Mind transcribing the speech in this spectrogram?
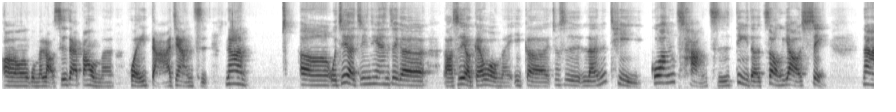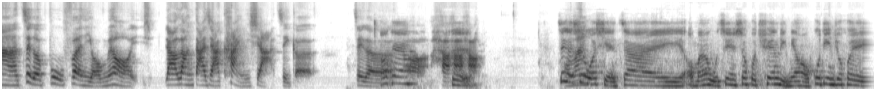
呃我们老师再帮我们回答这样子。那呃，我记得今天这个老师有给我们一个，就是人体光场质地的重要性。那这个部分有没有要让大家看一下？这个？这个 OK 啊，好好好，这个是我写在我们五次元生活圈里面哈，固定就会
